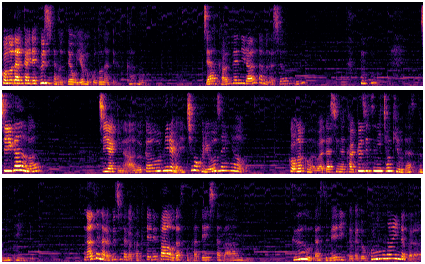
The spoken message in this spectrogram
この段階で藤田の手を読むことなんて不可能。じゃあ完全にランダムな勝負？違うわ。千秋のあの顔を見れば一目瞭然よ。この子は私が確実にチョキを出すと見ている。なぜなら藤田が確定でパーを出すと仮定した場合グーを出すメリットがどこにもないんだから。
